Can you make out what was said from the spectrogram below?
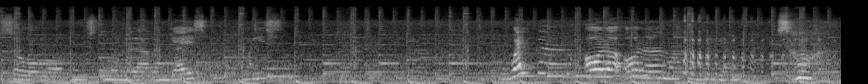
So, kung gusto mo malaman guys, please welcome! Hola, hola mga kaibigan. So,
